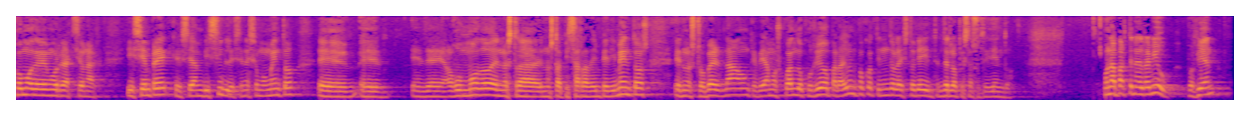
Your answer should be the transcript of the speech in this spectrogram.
cómo debemos reaccionar. Y siempre que sean visibles en ese momento, eh, eh, de algún modo, en nuestra, en nuestra pizarra de impedimentos, en nuestro burn down, que veamos cuándo ocurrió, para ir un poco teniendo la historia y entender lo que está sucediendo. Una parte en el review, pues bien,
